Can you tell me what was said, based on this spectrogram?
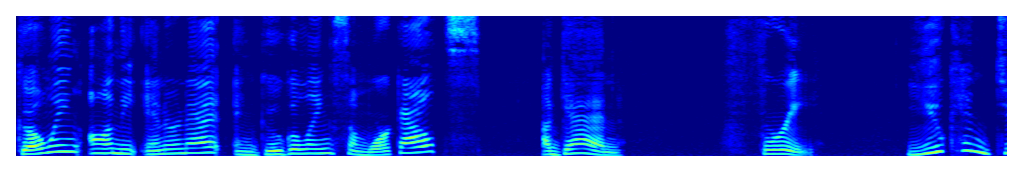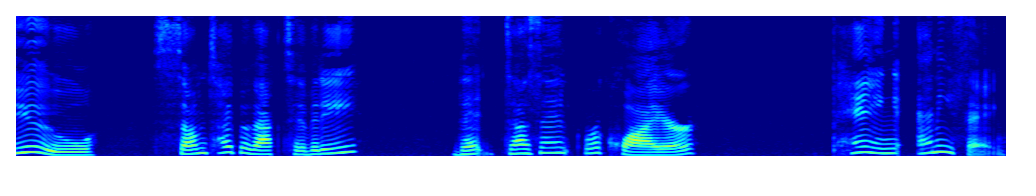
going on the internet and Googling some workouts, again, free. You can do some type of activity that doesn't require paying anything.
